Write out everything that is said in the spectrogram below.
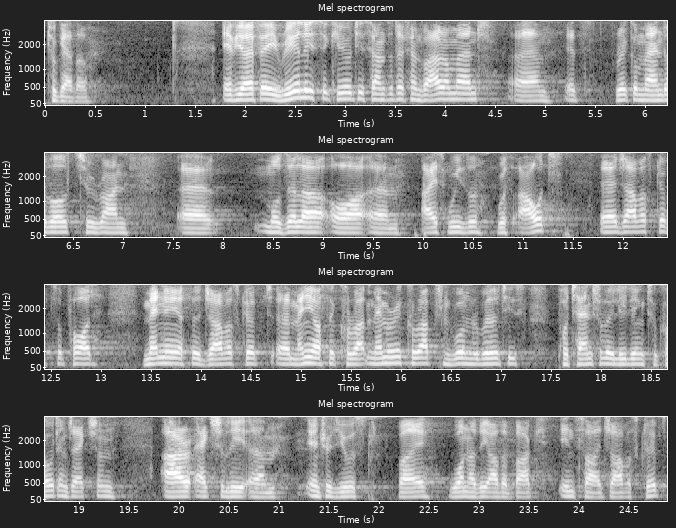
together. If you have a really security sensitive environment, um, it's recommendable to run uh, Mozilla or um, Iceweasel without uh, JavaScript support. Many of the JavaScript, uh, many of the corrupt memory corruption vulnerabilities potentially leading to code injection are actually um, introduced by one or the other bug inside JavaScript.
